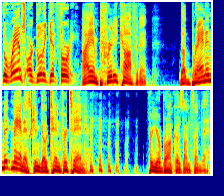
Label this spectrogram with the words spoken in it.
the Rams are going to get 30. I am pretty confident that Brandon McManus can go 10 for 10 for your Broncos on Sunday.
